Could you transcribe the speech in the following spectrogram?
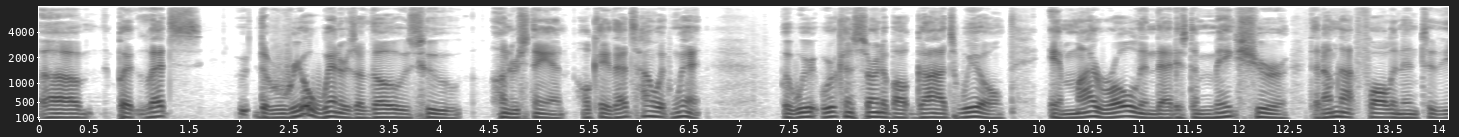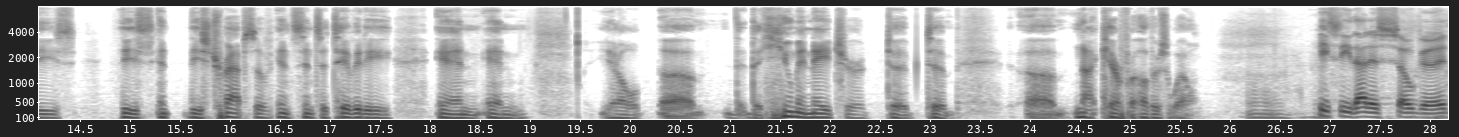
um, but let's the real winners are those who understand, okay, that's how it went, but we're, we're concerned about God's will. And my role in that is to make sure that I'm not falling into these these these traps of insensitivity and and you know uh, the, the, human nature to to uh, not care for others well. PC, that is so good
